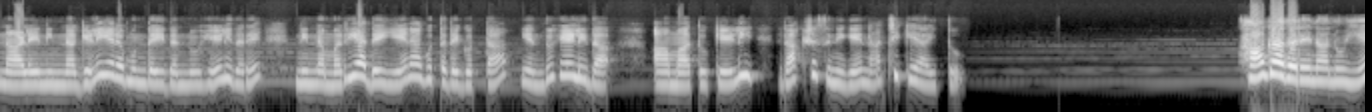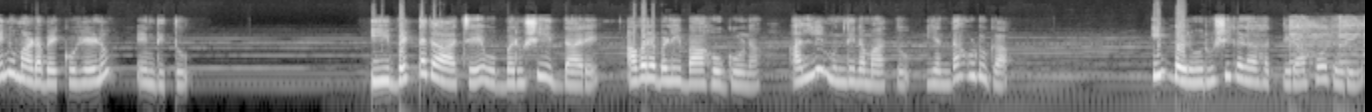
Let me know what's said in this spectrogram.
ನಾಳೆ ನಿನ್ನ ಗೆಳೆಯರ ಮುಂದೆ ಇದನ್ನು ಹೇಳಿದರೆ ನಿನ್ನ ಮರ್ಯಾದೆ ಏನಾಗುತ್ತದೆ ಗೊತ್ತಾ? ಎಂದು ಹೇಳಿದ. ಆ ಮಾತು ಕೇಳಿ ರಾಕ್ಷಸನಿಗೆ ನಾಚಿಕೆಯಾಯಿತು. ಹಾಗಾದರೆ ನಾನು ಏನು ಮಾಡಬೇಕು ಹೇಳು? ಎಂದಿತು. ಈ ಬೆಟ್ಟದ ಆಚೆ ಒಬ್ಬ ಋಷಿ ಇದ್ದಾರೆ. ಅವರ ಬಳಿ ಬಾ ಹೋಗೋಣ. ಅಲ್ಲಿ ಮುಂದಿನ ಮಾತು ಎಂದ ಹುಡುಗ. ಇಬ್ಬರು ಋಷಿಗಳ ಹತ್ತಿರ ಹೋದರು.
